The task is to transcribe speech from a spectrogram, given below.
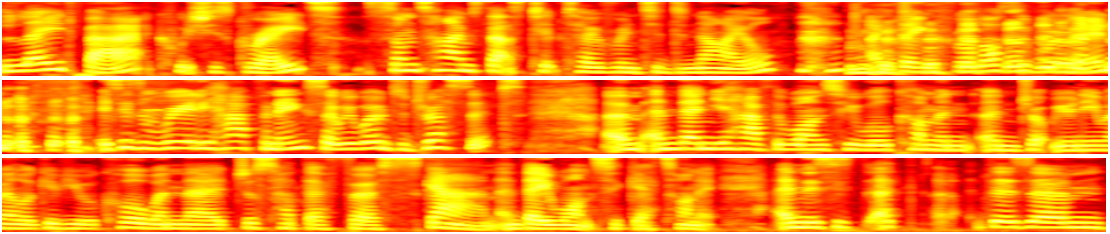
laid back, which is great. Sometimes that's tipped over into denial, I think, for a lot of women. it isn't really happening, so we won't address it. Um, and then you have the ones who will come and, and drop you an email or give you a call when they've just had their first scan and they want to get on it. And this is uh, there's um,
